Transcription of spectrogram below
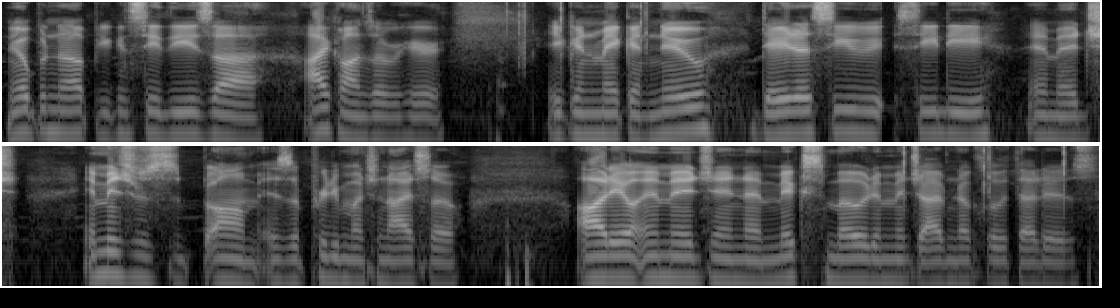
when you open it up you can see these uh, icons over here you can make a new data C CD image. Image is, um, is a pretty much an ISO. Audio image and a mixed mode image. I have no clue what that is.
